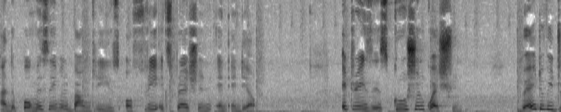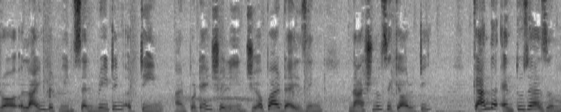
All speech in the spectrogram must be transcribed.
and the permissible boundaries of free expression in India. It raises crucial question. Where do we draw a line between celebrating a team and potentially jeopardizing national security? Can the enthusiasm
